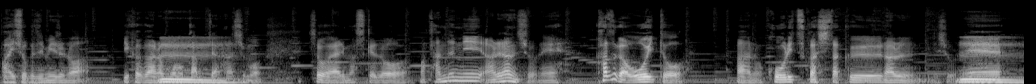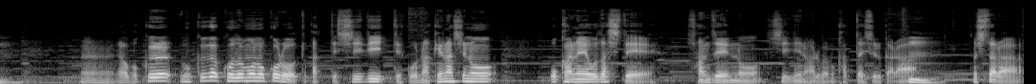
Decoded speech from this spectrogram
倍速で見るのはいかがなものかみたいな話もすごいありますけど、まあ単純にあれなんでしょうね。数が多いと、あの、効率化したくなるんでしょうね。うんうん。だから僕、僕が子供の頃とかって CD ってこう、なけなしのお金を出して3000円の CD のアルバム買ったりするから、うん。そしたら、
